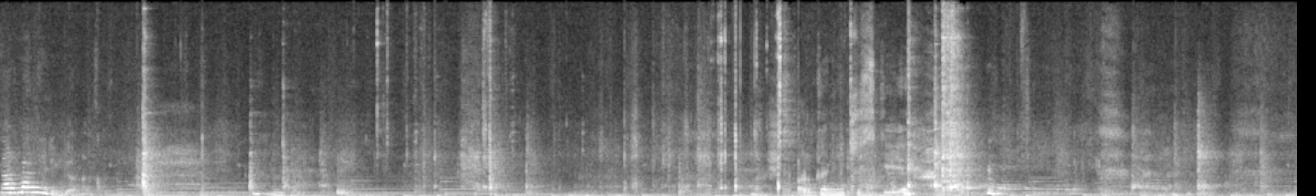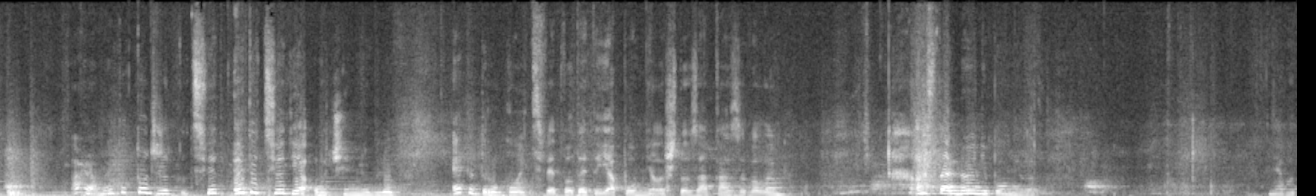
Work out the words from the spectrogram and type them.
Нормальный ребенок. Мгм. Органические. Арам, это тот же цвет. Этот цвет я очень люблю. Это другой цвет. Вот это я помнила, что заказывала. Остальное не помнила. Я вот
